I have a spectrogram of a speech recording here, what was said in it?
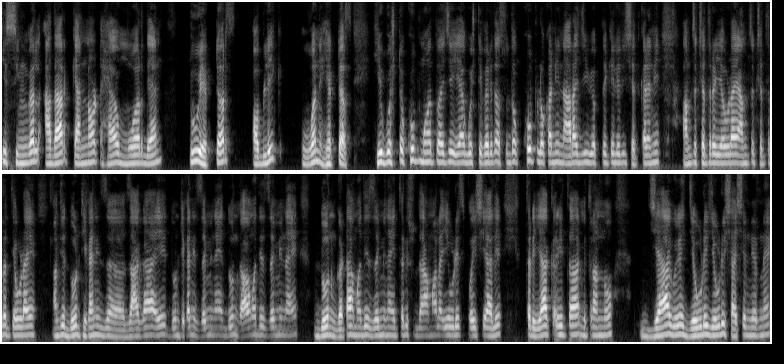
की single Aadhaar can not have more than two hectares oblique one hectares ही गोष्ट खूप महत्वाची या गोष्टीकरिता सुद्धा खूप लोकांनी नाराजी व्यक्त केली होती. शेतकऱ्यांनी आमचं क्षेत्र एवढं आहे आमचं क्षेत्र तेवढं आहे. आमची दोन ठिकाणी ज- जागा आहे दोन ठिकाणी जमीन आहे दोन गावामध्ये जमीन आहे दोन गटामध्ये जमीन आहे तरी सुद्धा आम्हाला एवढेच पैसे आले. तर याकरिता मित्रांनो ज्यावेळेस जेवढे जेवढे शासन निर्णय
